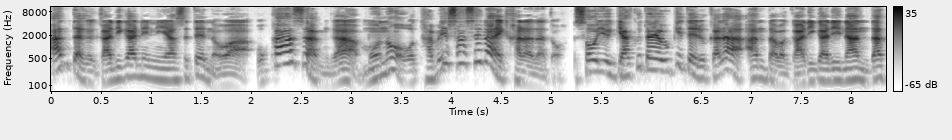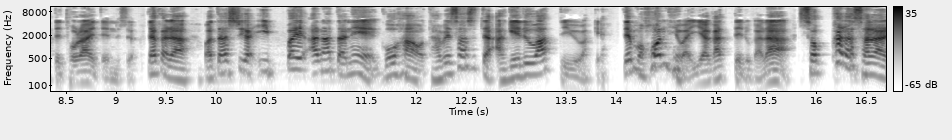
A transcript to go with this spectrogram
あんたがガリガリに痩せてんのは、お母さんが物を食べさせないからだと。そういう虐待を受けてるから、あんたはガリガリなんだって捉えてんですよ。だから、私がいっぱいあなたにご飯を食べさせてあげるわっていうわけ。でも本人は嫌がってるから、そっからさら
